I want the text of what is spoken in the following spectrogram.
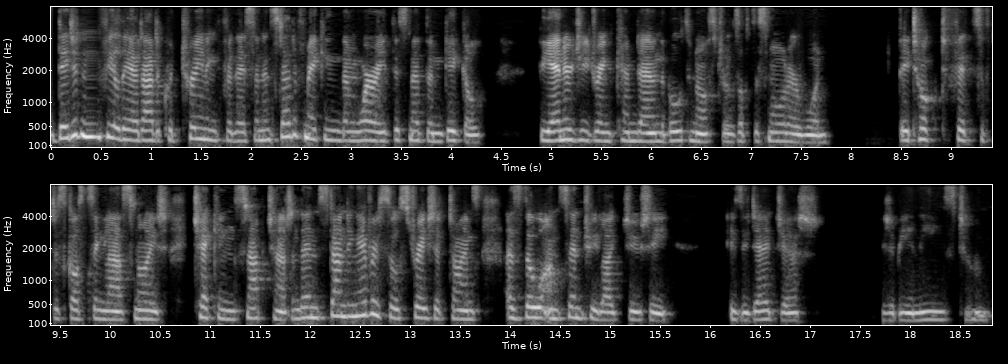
They didn't feel they had adequate training for this, and instead of making them worried, this made them giggle. The energy drink came down the both nostrils of the smaller one. They took fits of discussing last night, checking Snapchat, and then standing ever so straight at times as though on sentry like duty. Is he dead yet? It'd be an ease to him.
